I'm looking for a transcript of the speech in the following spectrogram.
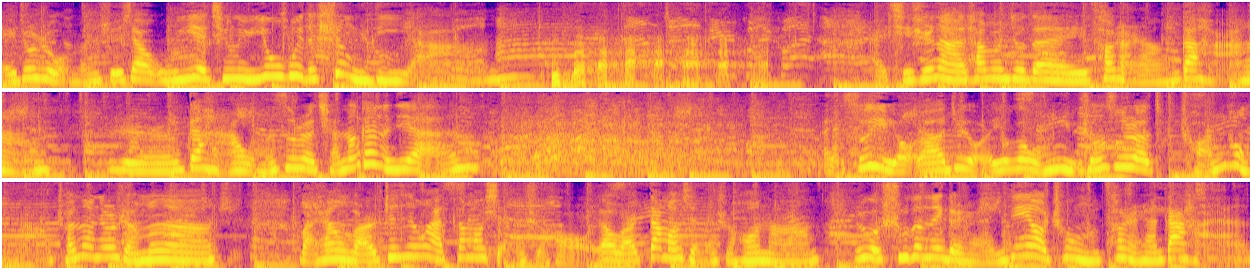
也就是我们学校午夜情侣幽会的圣地呀。哎，其实呢，他们就在操场上干哈哈？就是干哈，我们宿舍全都看得见。哎，所以有了，就有了一个我们女生宿舍传统的。传统就是什么呢？晚上玩真心话大冒险的时候，要玩大冒险的时候呢，如果输的那个人一定要冲操场上大喊，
